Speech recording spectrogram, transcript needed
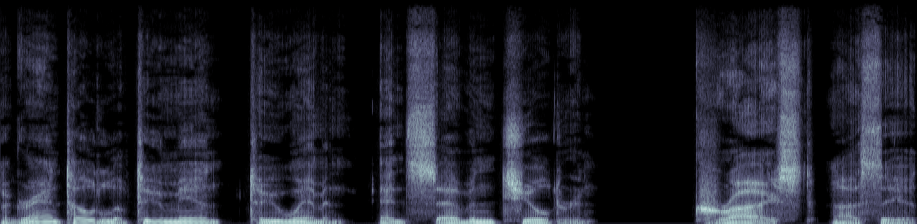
A grand total of two men, two women, and seven children. Christ, I said.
